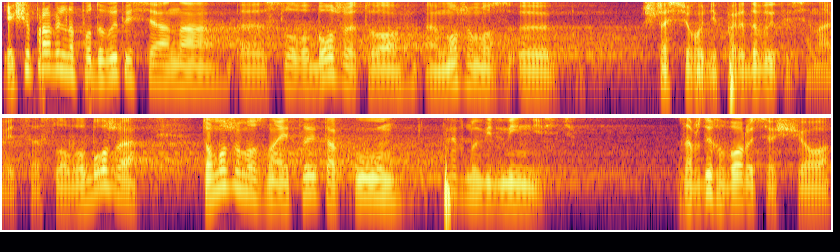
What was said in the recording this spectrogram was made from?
Якщо правильно подивитися на е, Слово Боже, то можемо ще сьогодні передивитися навіть це Слово Боже, то можемо знайти таку певну відмінність. Завжди говориться, що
